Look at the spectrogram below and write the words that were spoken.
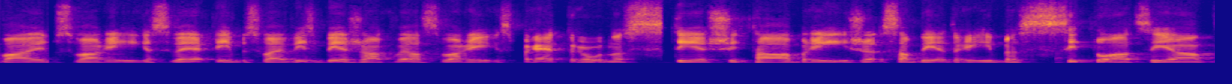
vai svarīgas vērtības, vai visbiežāk vēl svarīgas pretrunas tieši tā brīža sabiedrības situācijā.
